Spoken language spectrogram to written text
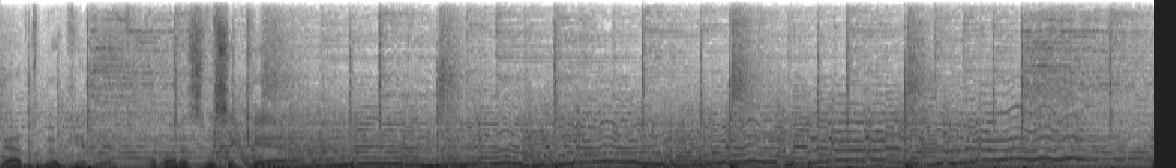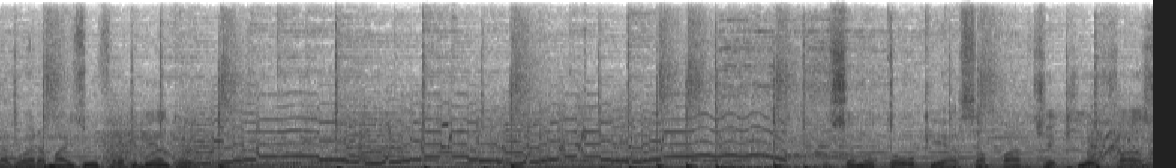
Certo, meu querido? Agora, se você quer Agora mais um fragmento. Você notou que essa parte aqui eu faço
